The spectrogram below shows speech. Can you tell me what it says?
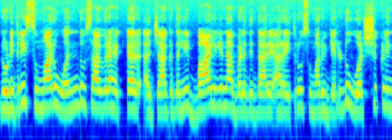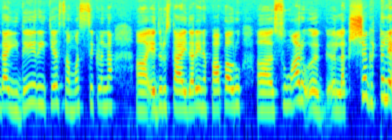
ನೋಡಿದ್ರಿ. ಸುಮಾರು ಒಂದು ಸಾವಿರ ಹೆಕ್ಟೇರ್ ಜಾಗದಲ್ಲಿ ಬಾಳೆಯನ್ನ ಬೆಳೆದಿದ್ದಾರೆ. ಆ ರೈತರು ಸುಮಾರು ಎರಡು ವರ್ಷಗಳಿಂದ ಇದೇ ರೀತಿಯ ಸಮಸ್ಯೆಗಳನ್ನ ಎದುರಿಸ್ತಾ ಇದ್ದಾರೆ. ಇನ್ನು ಪಾಪ ಅವರು ಸುಮಾರು ಲಕ್ಷಗಟ್ಟಲೆ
